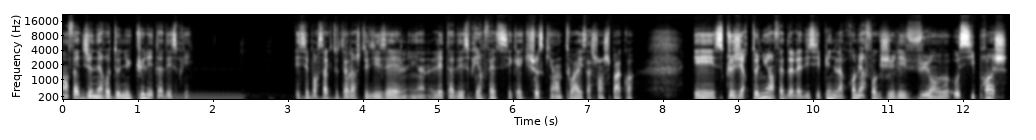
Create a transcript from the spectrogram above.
en fait, je n'ai retenu que l'état d'esprit. Et c'est pour ça que tout à l'heure, je te disais, l'état d'esprit, en fait, c'est quelque chose qui est en toi et ça change pas, quoi. Et ce que j'ai retenu, en fait, de la discipline, la première fois que je l'ai vu euh, aussi proche,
